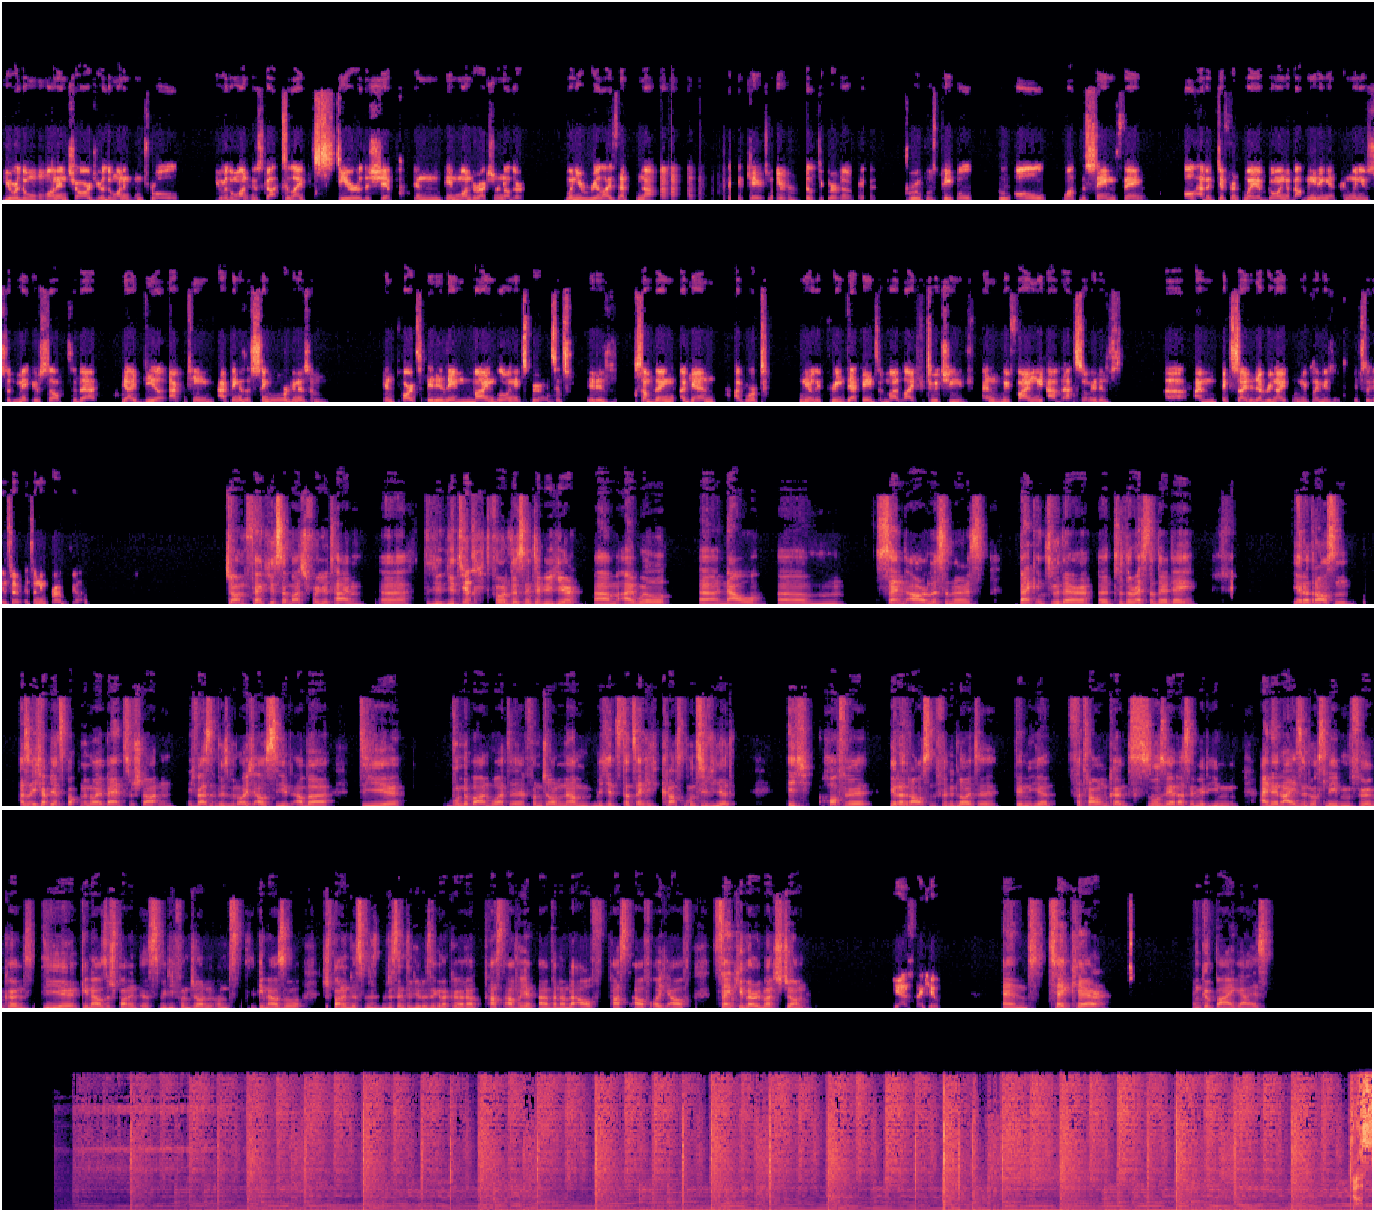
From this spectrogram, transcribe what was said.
you're the one in charge, you're the one in control, you're the one who's got to like steer the ship in in one direction or another. When you realize that's not case, when you're, you're in a group of people who all want the same thing, all have a different way of going about meeting it, and when you submit yourself to that, the idea of a team acting as a single organism in parts, it is a mind blowing experience. It's it is something again I've worked nearly three decades of my life to achieve, and we finally have that. So it is. Uh, I'm excited every night when we play music. It's a, it's a it's an incredible feeling. John, thank you so much for your time uh, you, you, took yes. for this interview here. Um, I will uh, now um, send our listeners back into their uh, to the rest of their day. Ihr da draußen, also ich habe jetzt Bock, eine neue Band zu starten. Ich weiß nicht, wie es mit euch aussieht, aber die wunderbaren Worte von John haben mich jetzt tatsächlich krass motiviert. Ich hoffe, ihr da draußen findet Leute, denen ihr vertrauen könnt, so sehr, dass ihr mit ihnen eine Reise durchs Leben führen könnt, die genauso spannend ist wie die von John und genauso spannend ist wie das Interview, das ihr gerade gehört habt. Passt auf euch aufeinander auf, passt auf euch auf. Thank you very much, John. Yes, thank you. And take care and goodbye, guys.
